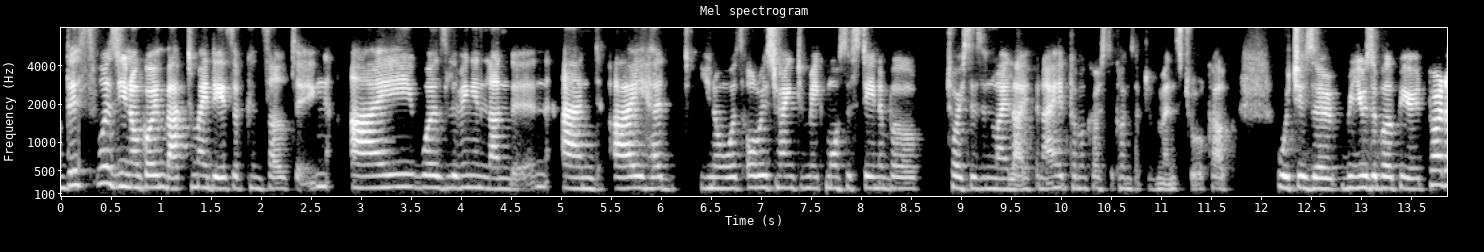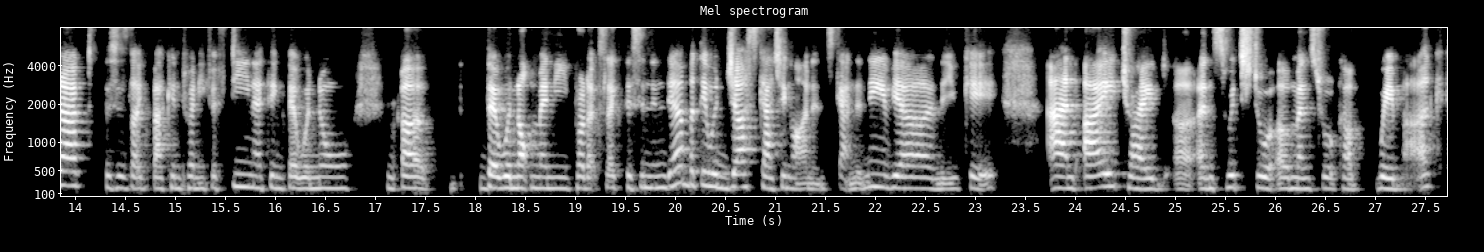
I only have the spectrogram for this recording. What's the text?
this was, you know, going back to my days of consulting. I was living in London, and I had, you know, was always trying to make more sustainable choices in my life. And i had come across the concept of menstrual cup which is a reusable period product. This is like back in 2015 i think there were no uh, there were not many products like this in india but they were just catching on in scandinavia and the uk and i tried uh, and switched to a menstrual cup way back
